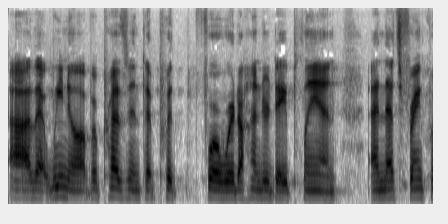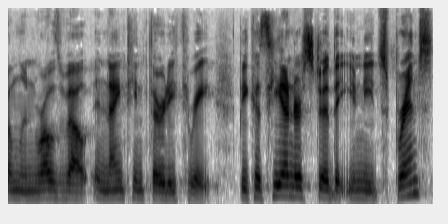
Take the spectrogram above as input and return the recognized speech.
uh, that we know of, a president that put forward a 100 day plan and that's Franklin Roosevelt in 1933, because he understood that you need sprints,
